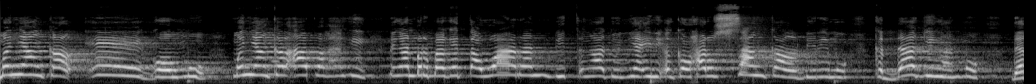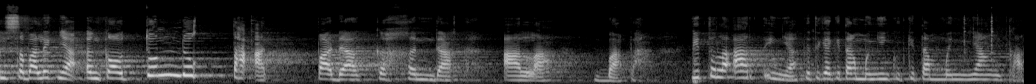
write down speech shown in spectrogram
menyangkal egomu, menyangkal apa lagi dengan berbagai tawaran di tengah dunia ini engkau harus sangkal dirimu, kedaginganmu dan sebaliknya engkau tunduk taat pada kehendak Allah Bapa. Itulah artinya ketika kita mengikut kita menyangkal,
